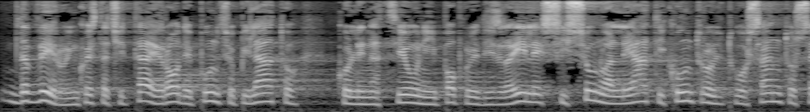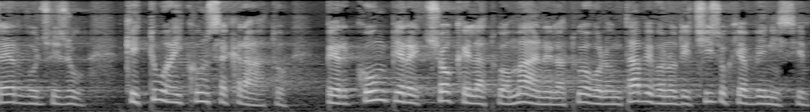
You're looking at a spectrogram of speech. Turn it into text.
davvero in questa città Erode e Ponzio Pilato con le nazioni, i popoli di Israele si sono alleati contro il tuo santo servo Gesù, che tu hai consacrato per compiere ciò che la tua mano e la tua volontà avevano deciso che avvenisse.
